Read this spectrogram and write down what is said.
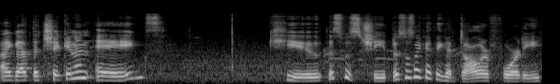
I got the chicken and eggs. Cute. This was cheap. This was like, I think, a dollar forty.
